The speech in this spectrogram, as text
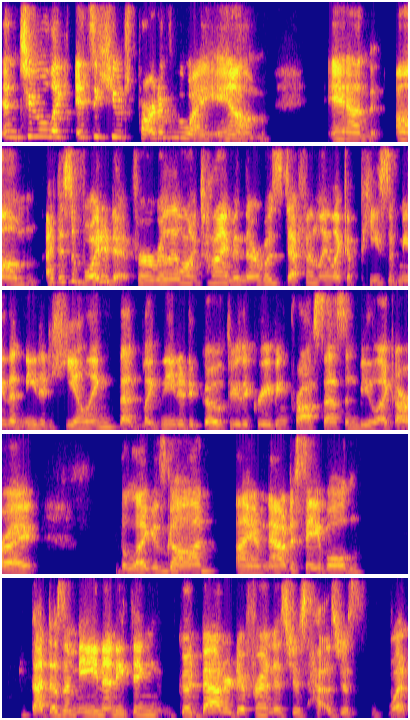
And two, like it's a huge part of who I am and um, i just avoided it for a really long time and there was definitely like a piece of me that needed healing that like needed to go through the grieving process and be like all right the leg is gone. I am now disabled. That doesn't mean anything good bad or different. It's just has just what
